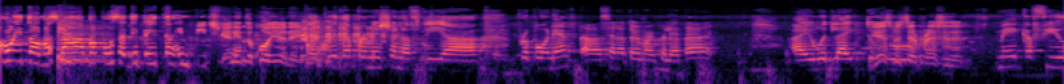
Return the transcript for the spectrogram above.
pa ho ito, mas mahaba po sa debate ng impeachment. Ganito po yun eh. And with the permission of the uh, proponent, uh, Senator Marcoleta, I would like to Yes, Mr. President. make a few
